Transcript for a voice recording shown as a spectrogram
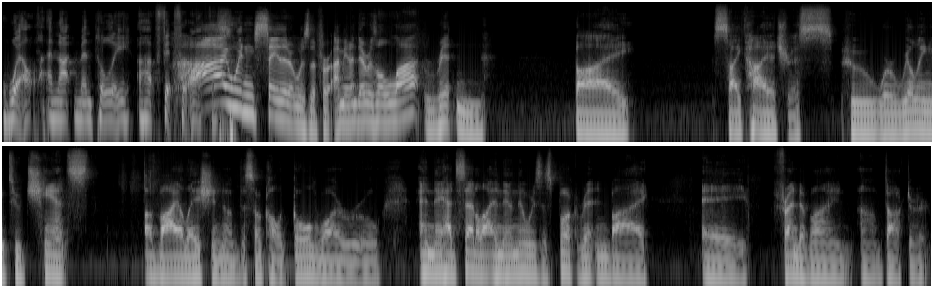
well and not mentally uh, fit for office. I wouldn't say that it was the first. I mean, there was a lot written by psychiatrists who were willing to chance a violation of the so-called Goldwater rule, and they had said a lot. And then there was this book written by a friend of mine, um, Dr.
